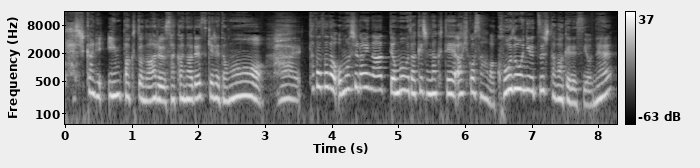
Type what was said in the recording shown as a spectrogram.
確かにインパクトのある魚ですけれども、はい、ただただ面白いなって思うだけじゃなくて、あきこさんは行動に移したわけですよね。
